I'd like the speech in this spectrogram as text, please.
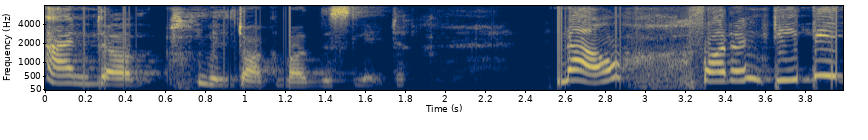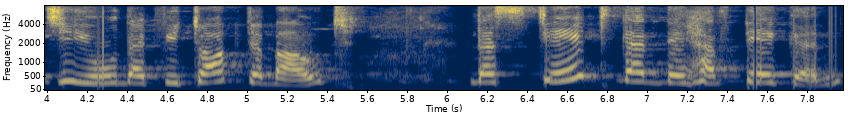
And uh, we'll talk about this later. Now, for an TPGU that we talked about, the state that they have taken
